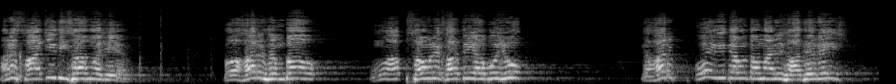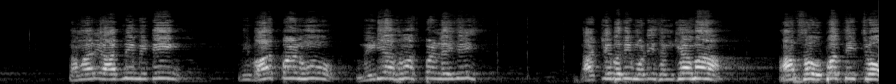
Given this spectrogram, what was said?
અને સાચી દિશામાં છે. તો હર સંભવ હું આપ સૌને ખાતરી આપું છું કે હર કોઈ રીતે હું તમારી સાથે રહીશ. તમારી આજની મીટિંગની વાત પણ હું મીડિયા સમક્ષ પણ લઈ જઈશ. આટલી બધી મોટી સંખ્યામાં આપ સૌ ઉપસ્થિત છો.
